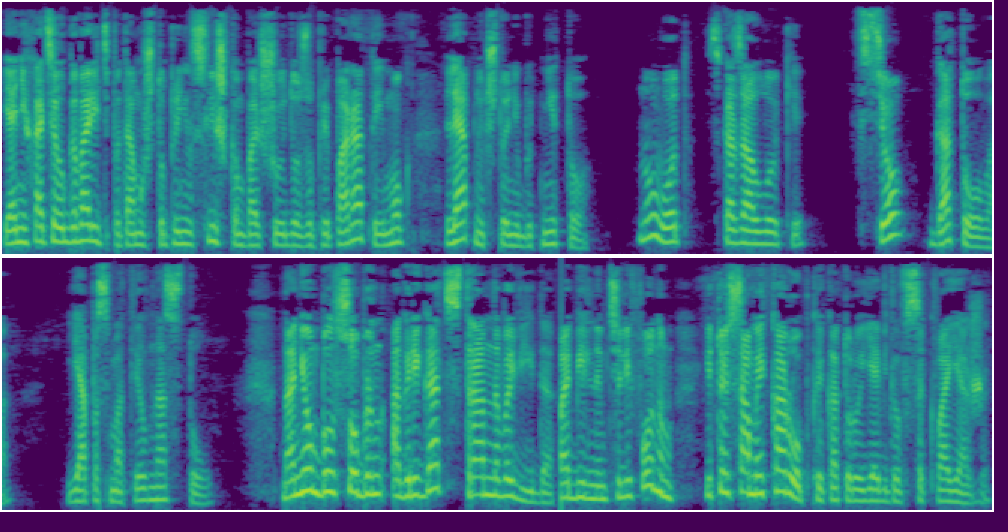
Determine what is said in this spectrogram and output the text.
Я не хотел говорить, потому что принял слишком большую дозу препарата и мог ляпнуть что-нибудь не то. «Ну вот», — сказал Локи, — «все готово». Я посмотрел на стол. На нем был собран агрегат странного вида, мобильным телефоном и той самой коробкой, которую я видел в саквояже.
